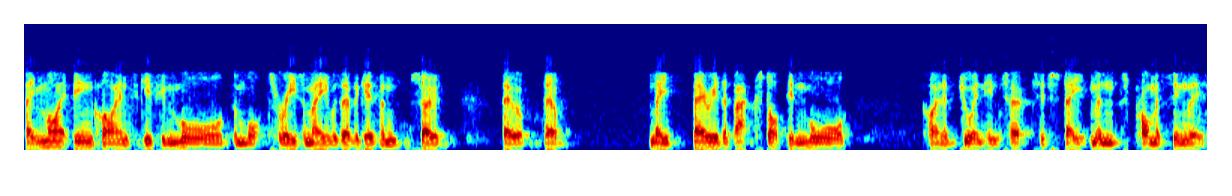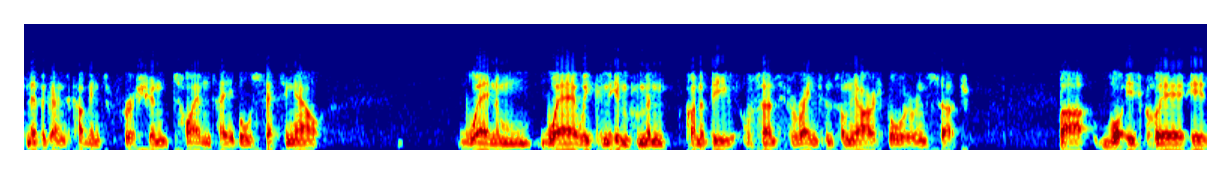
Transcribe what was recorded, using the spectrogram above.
they might be inclined to give him more than what Theresa May was ever given. So they'll, they'll may bury the backstop in more kind of joint interpretive statements promising that it's never going to come into fruition, timetables setting out when and where we can implement kind of the alternative arrangements on the Irish border and such. But what is clear is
